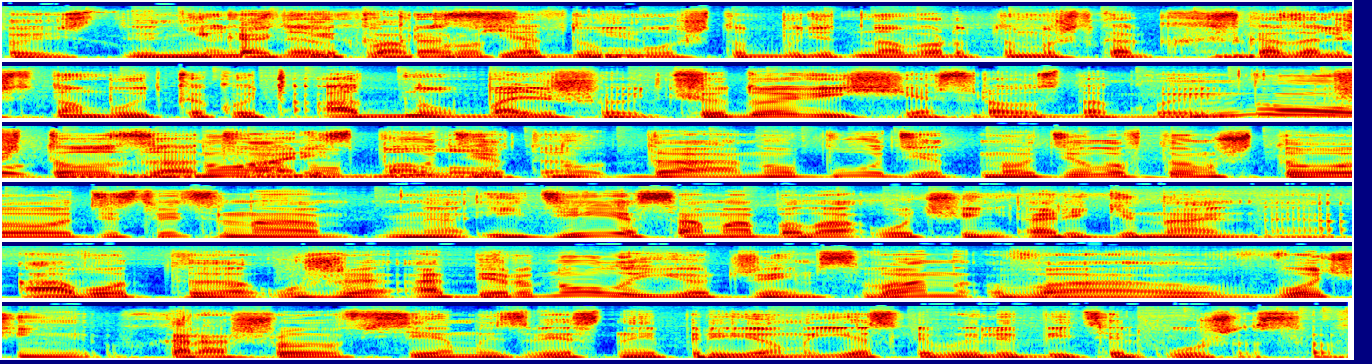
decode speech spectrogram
то есть Ну, никаких знаю, как раз вопросов я нет. думал, что будет наоборот, потому что как сказали, что там будет какое-то одно большое чудовище, я сразу такой, что за ну, тварь из болота? Будет, ну, да, оно будет, но дело в том, что действительно идея сама была очень оригинальная, а вот э, уже обернул ее Джеймс Ван в, в очень хорошо всем известные приемы, если вы любитель ужасов.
